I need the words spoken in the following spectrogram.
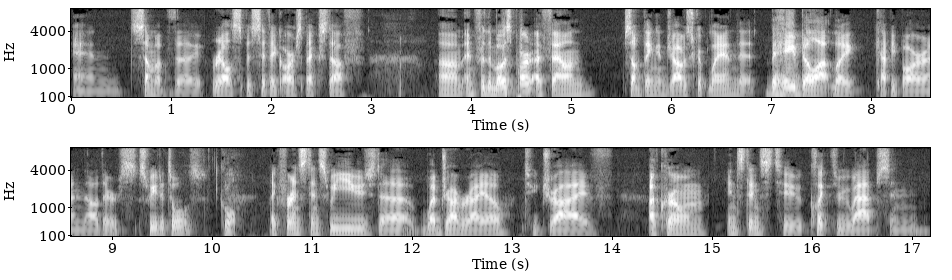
and some of the Rails specific RSpec stuff. Um, and for the most part, I found something in JavaScript land that behaved a lot like Capybara and the other suite of tools. cool. Like for instance, we used uh, WebdriverIO to drive a Chrome instance to click through apps and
